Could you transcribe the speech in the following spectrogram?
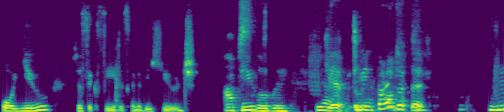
for you to succeed is going to be huge. Absolutely. You, yeah. yeah. I mean, product, that, mm-hmm.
